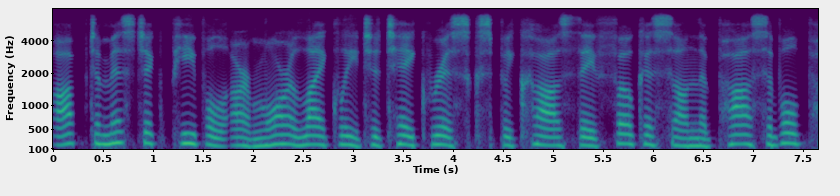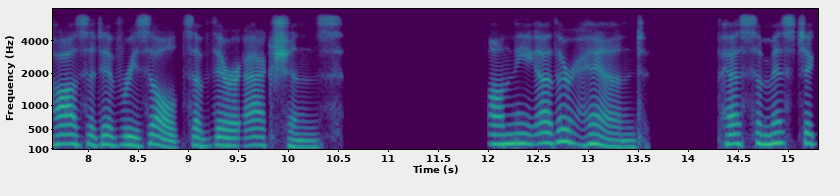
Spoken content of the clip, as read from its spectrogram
Optimistic people are more likely to take risks because they focus on the possible positive results of their actions. On the other hand, pessimistic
